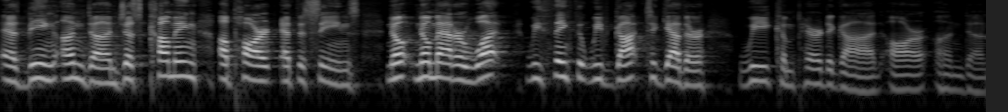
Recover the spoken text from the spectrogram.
as being undone, just coming apart at the seams no, no matter what we think that we've got together, we, compared to God, are undone.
